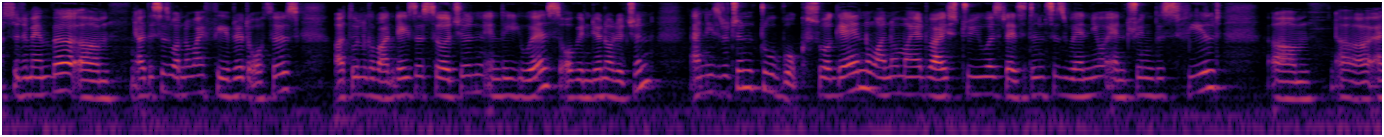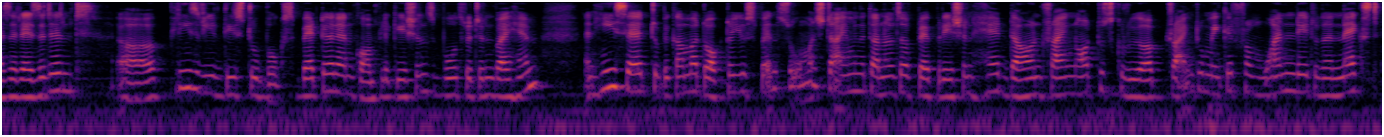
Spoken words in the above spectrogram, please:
so remember um, uh, this is one of my favorite authors. Atul gawande is a surgeon in the us of indian origin and he's written two books. So again one of my advice to you as residents is when you're entering this field um, uh, as a resident uh, please read these two books better and complications both written by him. And he said to become a doctor you spend so much time in the tunnels of preparation head down trying not to screw up trying to make it from one day to the next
